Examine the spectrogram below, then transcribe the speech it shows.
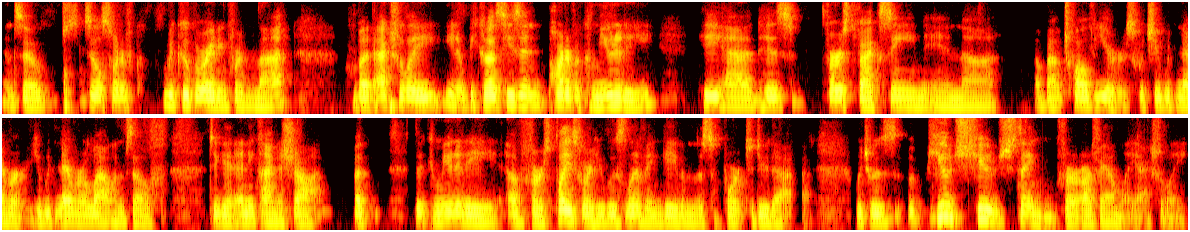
And so still sort of recuperating from that. But actually, you know, because he's in part of a community, he had his first vaccine in uh, about 12 years, which he would never, he would never allow himself to get any kind of shot. But the community of First Place where he was living gave him the support to do that, which was a huge, huge thing for our family, actually.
